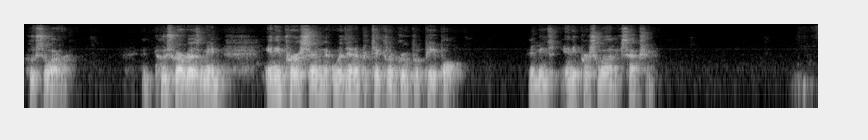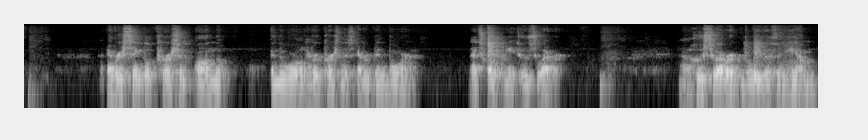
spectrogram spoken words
Whosoever. Whosoever doesn't mean any person within a particular group of people. It means any person without exception. Every single person on the in the world, every person that's ever been born. That's what it means, whosoever uh, whosoever believeth in him.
